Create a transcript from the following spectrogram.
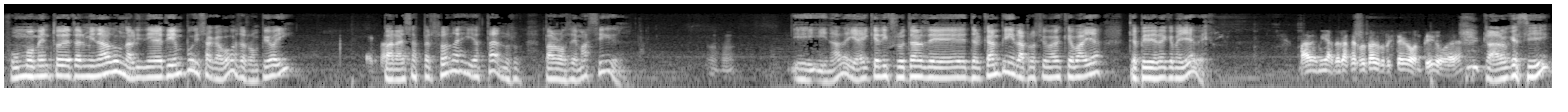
fue un momento determinado, una línea de tiempo y se acabó, se rompió ahí. Para esas personas y ya está. Para los demás siguen. Y, y nada, y hay que disfrutar de- del camping y la próxima vez que vaya te pediré que me lleve. Madre mía, tengo que hacer ruta turística contigo, ¿eh? Claro que sí.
